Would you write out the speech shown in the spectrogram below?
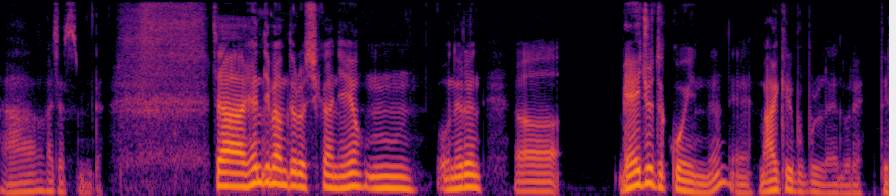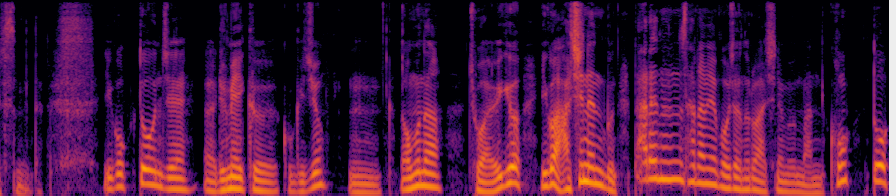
아, 하셨습니다. 자, 현디맘대로 시간이에요. 음, 오늘은, 어, 매주 듣고 있는 예, 마이클 부블레 노래 듣습니다. 이 곡도 이제 어, 리메이크 곡이죠. 음, 너무나 좋아요. 이거 이거 아시는 분, 다른 사람의 버전으로 아시는 분 많고 또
